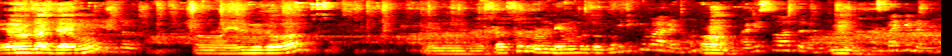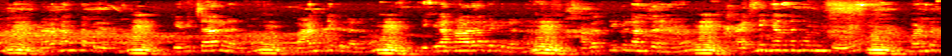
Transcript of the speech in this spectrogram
ఇరవై ఒకటి అధ్యాయము ఎనిమిదవ ఏముందో చూద్దాం విగ్రహారాధికులను అగ్నిగంధకంతో మండు.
